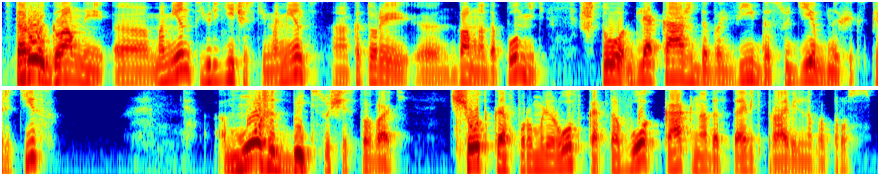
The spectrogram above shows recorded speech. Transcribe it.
второй главный э, момент, юридический момент, э, который э, вам надо помнить, что для каждого вида судебных экспертиз может быть существовать четкая формулировка того, как надо ставить правильно вопрос.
